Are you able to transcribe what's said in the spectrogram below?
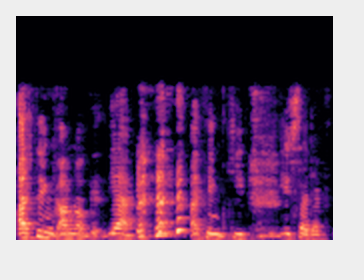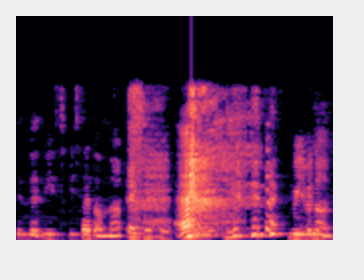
I think I'm not good. Yeah, I think you you said everything that needs to be said on that. Okay, cool. Moving on.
